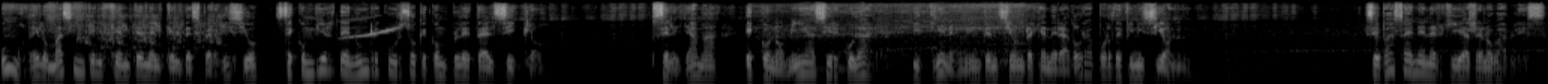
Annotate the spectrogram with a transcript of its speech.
un modelo más inteligente en el que el desperdicio se convierte en un recurso que completa el ciclo. Se le llama economía circular y tiene una intención regeneradora por definición. Se basa en energías renovables,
